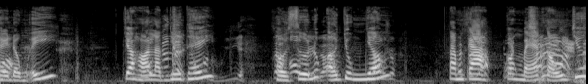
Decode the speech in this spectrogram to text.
Hề đồng ý. Cho họ làm như thế Hồi xưa lúc ở chung nhóm Tam ca, con mẹ cậu chứ.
